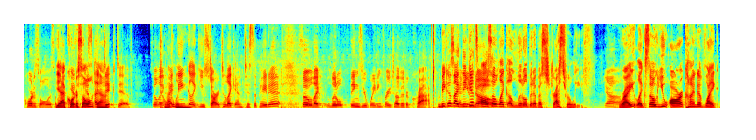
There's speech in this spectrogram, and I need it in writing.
cortisol or something. Yeah, It's- cortisol, It's, yeah. addictive. So like I think like you start to like anticipate it. So like little things you're waiting for each other to crack. Because I And think it's also like a little bit of a stress relief. Yeah. Right? Like, so you are kind of like,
